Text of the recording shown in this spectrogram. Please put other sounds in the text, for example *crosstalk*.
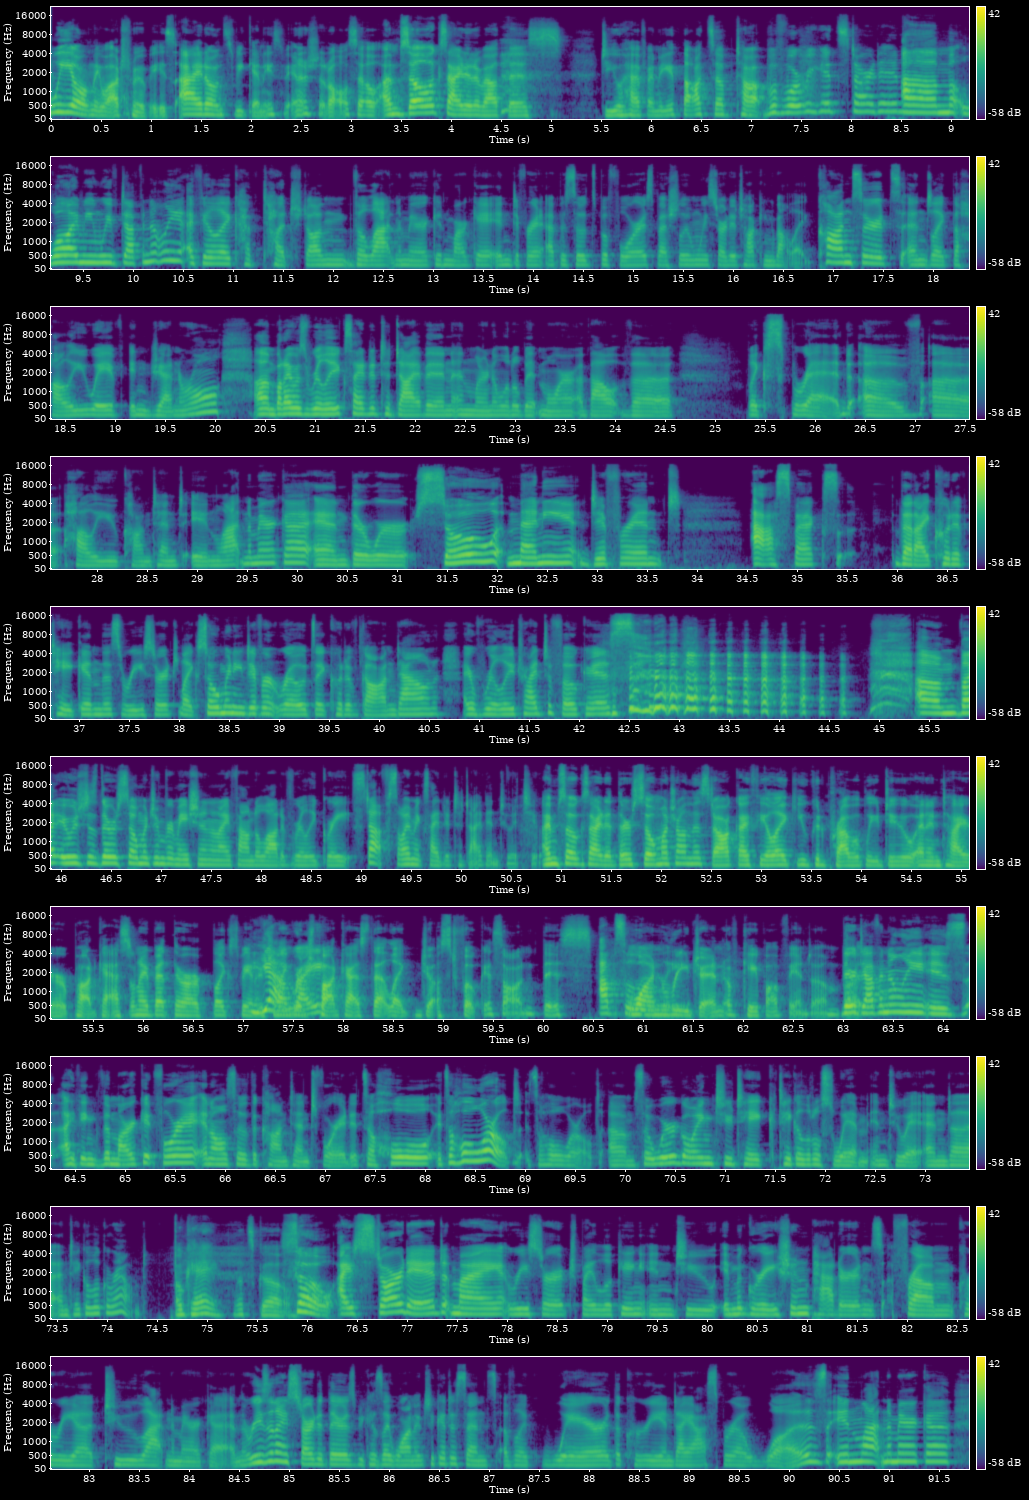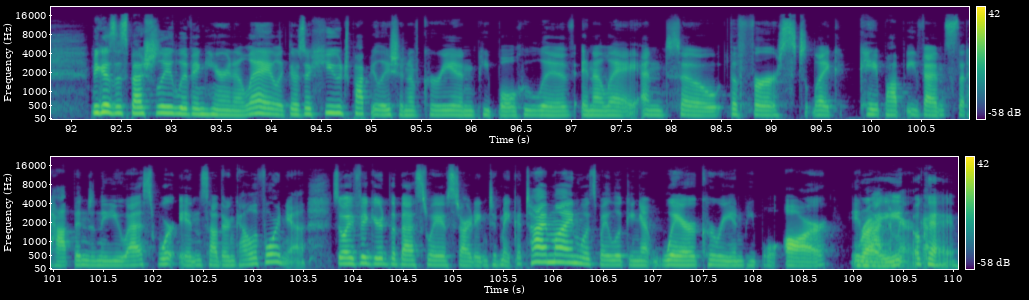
we only watched movies. I don't speak any Spanish at all. So I'm so excited about this. Do you have any thoughts up top before we get started? Um, well, I mean, we've definitely, I feel like, have touched on the Latin American market in different episodes before, especially when we started talking about like concerts and like the Hallyu wave in general. Um, but I was really excited to dive in and learn a little bit more about the like spread of uh Hallyu content in Latin America and there were so many different aspects that I could have taken this research, like so many mm-hmm. different roads I could have gone down. I really tried to focus. *laughs* um, but it was just there was so much information and I found a lot of really great stuff. So I'm excited to dive into it too. I'm so excited. There's so much on this doc. I feel like you could probably do an entire podcast. And I bet there are like Spanish Yeah, language right? podcasts that like just focus on this Absolutely. one region of K-pop fandom. There definitely is, I think, the market for it and also the content for it. It's a whole, it's a whole world. It's a whole world. Um, so we're going to take take a little swim into it and uh, and take a look around. Okay, let's go. So I started my research by looking into immigration patterns from Korea to Latin America. And the reason I started there is because I wanted to get a sense of like where the Korean diaspora was in Latin America. Because especially living here in LA, like there's a huge population of Korean people who live in LA. And so the first like K-pop events that happened in the US were in Southern California. So I figured the best way of starting to make a timeline was by looking at where Korean people are in Latin right. America. Okay.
